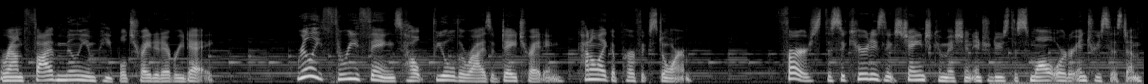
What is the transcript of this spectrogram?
around 5 million people traded every day. Really, three things helped fuel the rise of day trading, kind of like a perfect storm. First, the Securities and Exchange Commission introduced the small order entry system.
